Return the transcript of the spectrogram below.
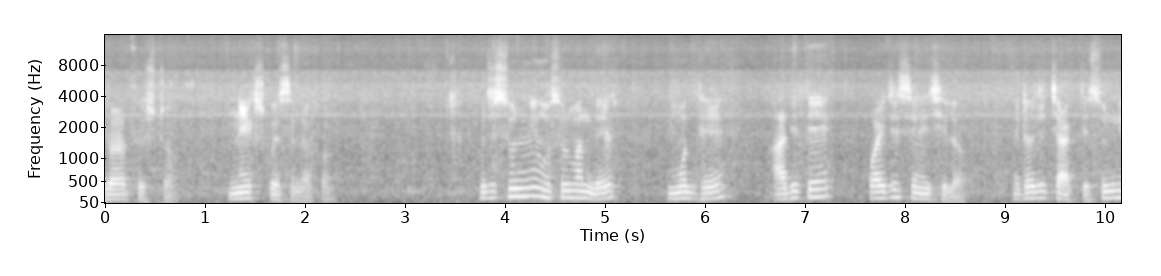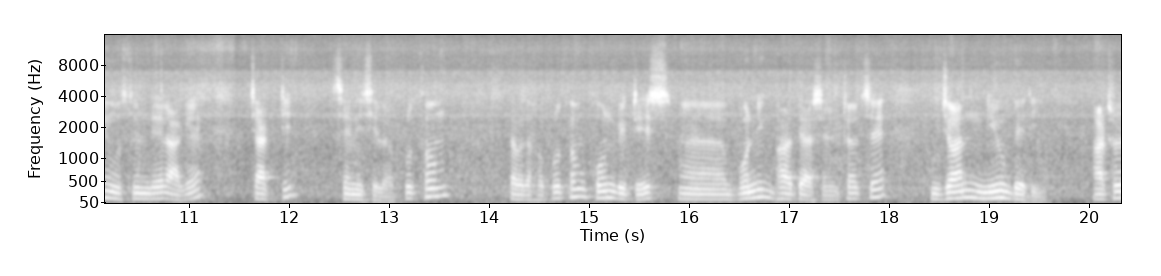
জরাথুষ্ট নেক্সট কোয়েশ্চেন দেখো। বলছে, সুন্নি মুসলমানদের মধ্যে আদিতে কয়টি শ্রেণি ছিল? এটা হচ্ছে চারটি। সুন্নি মুসলিমদের আগে চারটি শ্রেণি ছিল। প্রথম, তারপর দেখো, প্রথম কোন ব্রিটিশ বণিক ভারতে আসেন? এটা হচ্ছে জন নিউবেরি, আঠেরো,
